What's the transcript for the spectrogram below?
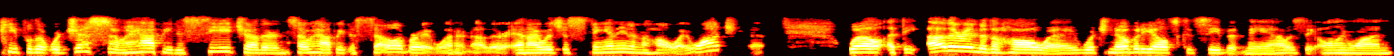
people that were just so happy to see each other and so happy to celebrate one another and i was just standing in the hallway watching it well, at the other end of the hallway, which nobody else could see but me, I was the only one,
